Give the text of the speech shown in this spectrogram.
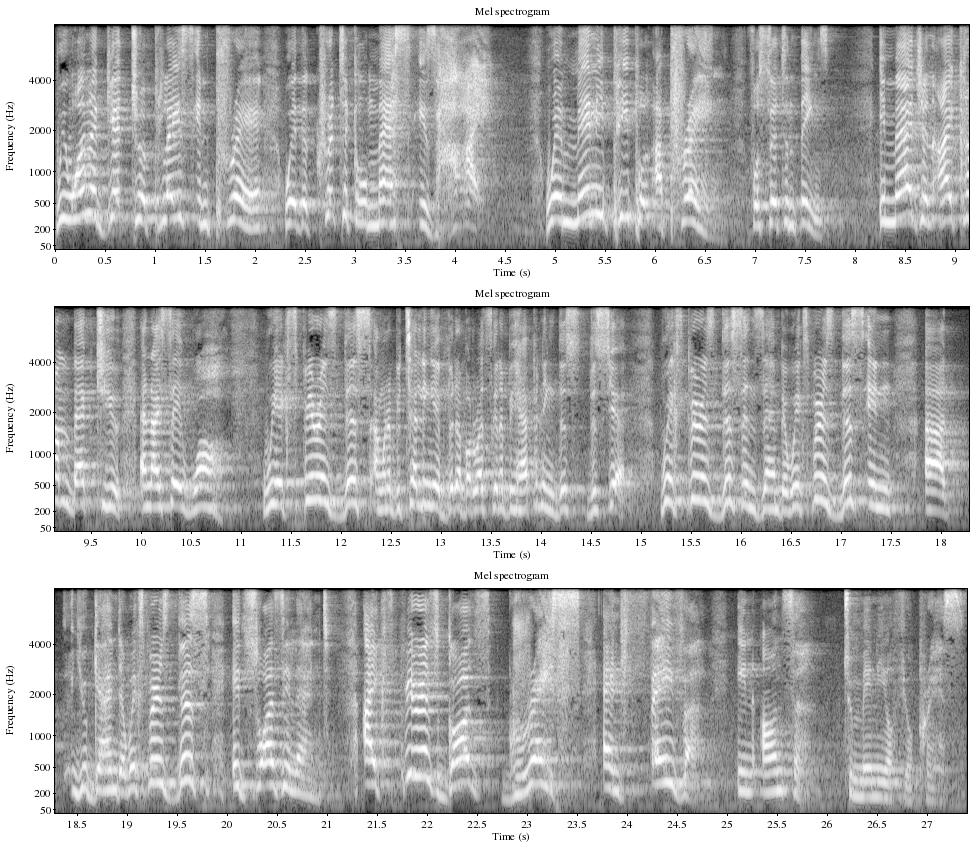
We want to get to a place in prayer where the critical mass is high, where many people are praying for certain things. Imagine I come back to you and I say, Wow, we experienced this. I'm going to be telling you a bit about what's going to be happening this, this year. We experienced this in Zambia. We experienced this in uh, Uganda. We experienced this in Swaziland. I experienced God's grace and favor in answer to many of your prayers.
